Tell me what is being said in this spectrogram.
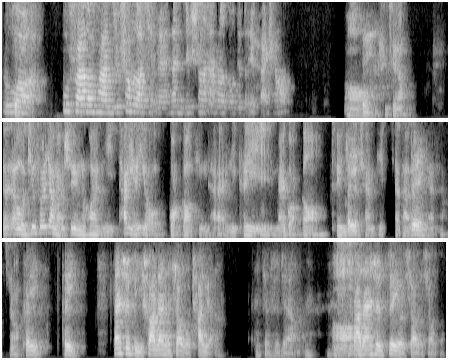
如果不刷的话，你就上不到前面，那你这上亚马逊就等于白上了。哦，是这样。呃，我听说亚马逊的话，你它也有广告平台，你可以买广告推你的产品在它的平台上，是吧？可以，可以，但是比刷单的效果差远了，就是这样。哦，刷单是最有效的效果。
